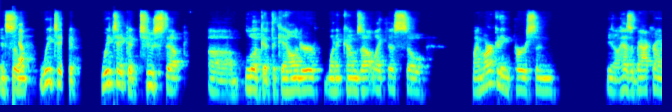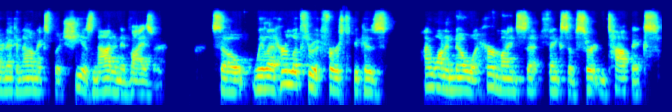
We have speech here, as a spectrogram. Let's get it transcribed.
and so yep. we take a we take a two-step um, look at the calendar when it comes out like this so my marketing person you know, has a background in economics, but she is not an advisor. So we let her look through it first because I want to know what her mindset thinks of certain topics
